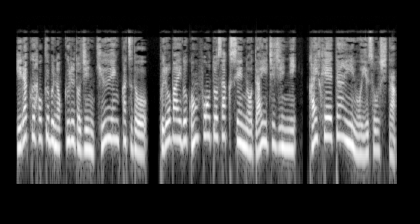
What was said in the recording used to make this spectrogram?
イラク北部のクルド人救援活動、プロバイドコンフォート作戦の第一陣に海兵隊員を輸送した。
